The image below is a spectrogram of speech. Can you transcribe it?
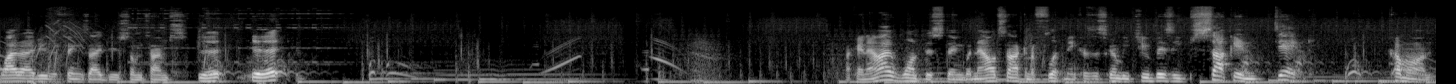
Why do I do the things I do sometimes? Uh, uh. Okay, now I want this thing, but now it's not gonna flip me because it's gonna be too busy sucking dick. Come on.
